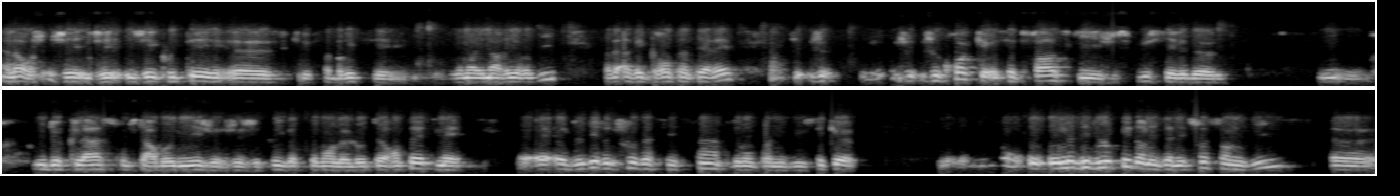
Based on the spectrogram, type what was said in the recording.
alors j'ai écouté euh, ce que Fabrice et, Marie ont dit avec grand intérêt. Je, crois que cette phrase qui, je ne sais plus si est de, ou de classe, ou de Carbonnier, je n'ai plus exactement l'auteur en tête, mais elle veut dire une chose assez simple de mon point de vue, c'est que on a développé dans les années 70, euh,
